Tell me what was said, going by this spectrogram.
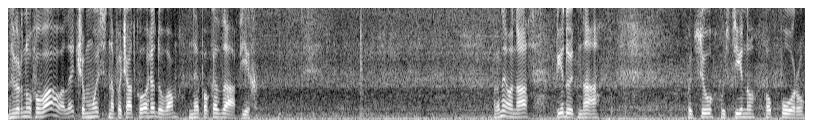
звернув увагу, але чомусь на початку огляду вам не показав їх. вони у нас підуть на оцю стіну опору.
